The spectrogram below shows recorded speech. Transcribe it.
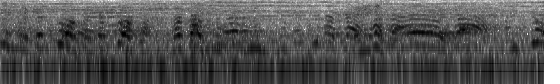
Ксения, концовка, концовка! Наталья, не ходи! Не ходи, Наталья! Эй, да! Еще!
